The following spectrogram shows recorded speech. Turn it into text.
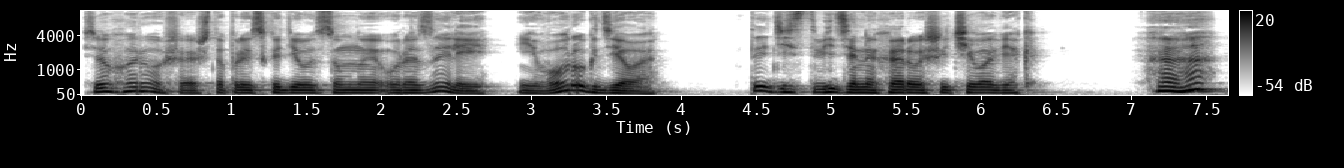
Все хорошее, что происходило со мной у Розелии, его рук дело. Ты действительно хороший человек. Ага.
